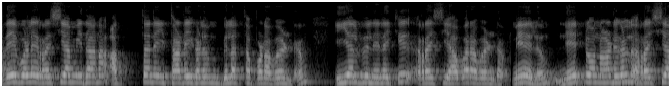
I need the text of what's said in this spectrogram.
அதேவேளை ரஷ்யா மீதான அத்தனை தடைகளும் விலத்தப்பட வேண்டும். இயல்பு நிலைக்கு ரஷ்யா வர வேண்டும். மேலும் நேட்டோ நாடுகள் ரஷ்யா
